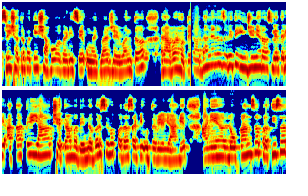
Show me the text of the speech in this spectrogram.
श्री छत्रपती शाहू आघाडीचे उमेदवार जयवंत रावण होते. प्राधान्यानं जरी ते इंजिनियर असले तरी आता ते या क्षेत्रामध्ये नगरसेवक पदासाठी उतरलेले आहेत आणि लोकांचा प्रतिसाद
